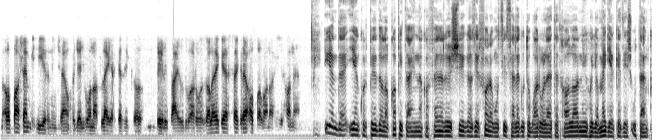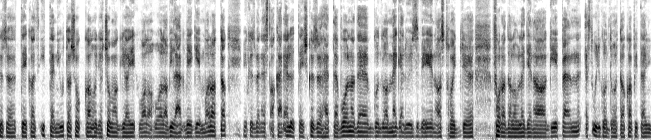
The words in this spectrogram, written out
Abban semmi hír nincsen, hogy egy vonat leérkezik a déli pályaudvarról Zalaegerszegre, abban van a hír, ha nem. Igen, de ilyenkor például a kapitánynak a felelőssége azért Faramúci hiszen legutóbb arról lehetett hallani, hogy a megérkezés után közölték az itteni utasokkal, hogy a csomagjaik valahol a világ végén maradtak, miközben ezt akár előtte is közölhette volna, de gondolom megelőzvén azt, hogy forradalom legyen a gépen, ezt úgy gondolta a kapitány,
